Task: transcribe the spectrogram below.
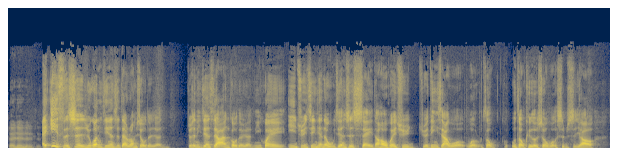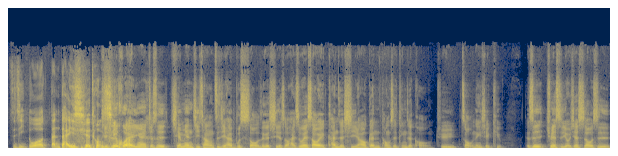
对对对对。哎，意思是如果你今天是在 run show 的人，就是你今天是要按购的人，你会依据今天的舞件是谁，然后会去决定一下我我走我走 Q 的时候，我是不是要自己多担待一些东西？其实会，因为就是前面几场自己还不熟这个戏的时候，还是会稍微看着戏，然后跟同事听着口去走那些 Q。可是确实有些时候是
